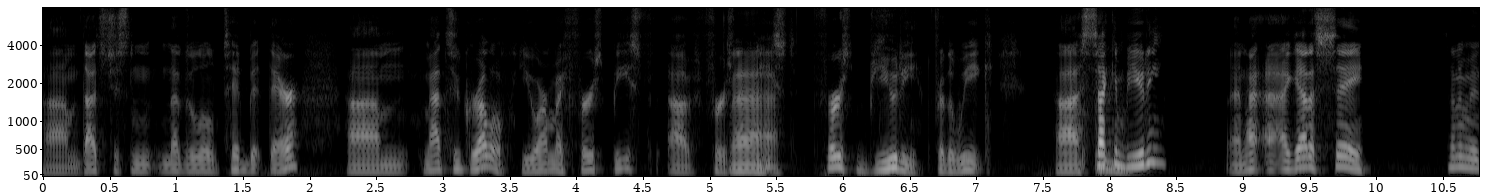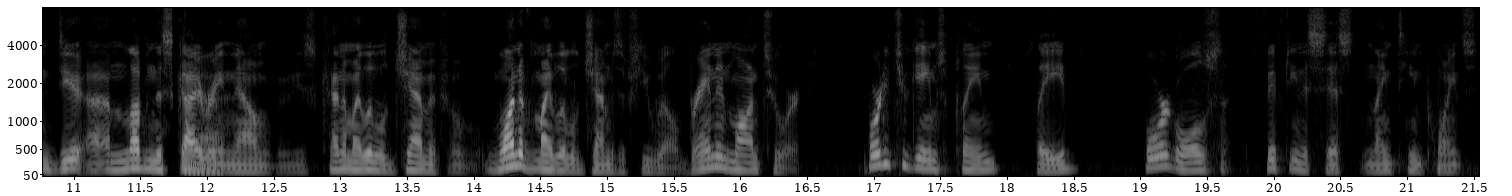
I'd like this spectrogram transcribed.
um, that's just another little tidbit there. Um, Matt Zuccarello, you are my first beast, uh, first ah. beast, first beauty for the week. Uh, second beauty, and I, I gotta say, kind of endear, I'm loving this guy yeah. right now. He's kind of my little gem, if one of my little gems, if you will. Brandon Montour, 42 games playing, played, four goals, 15 assists, 19 points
